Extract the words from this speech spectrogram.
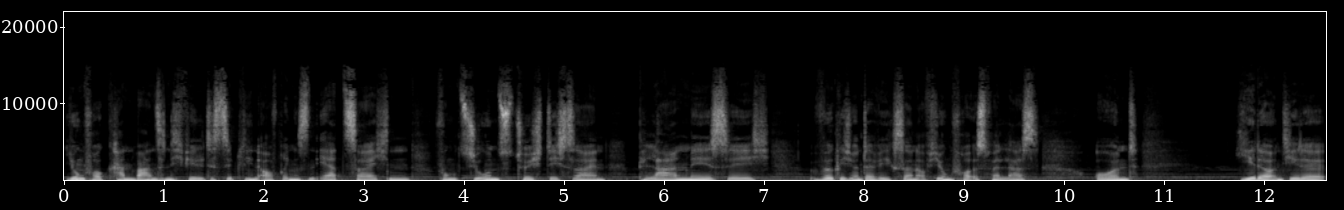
Jungfrau kann wahnsinnig viel Disziplin aufbringen. Es ist ein Erdzeichen, funktionstüchtig sein, planmäßig, wirklich unterwegs sein. Auf Jungfrau ist Verlass. Und jeder und jede,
